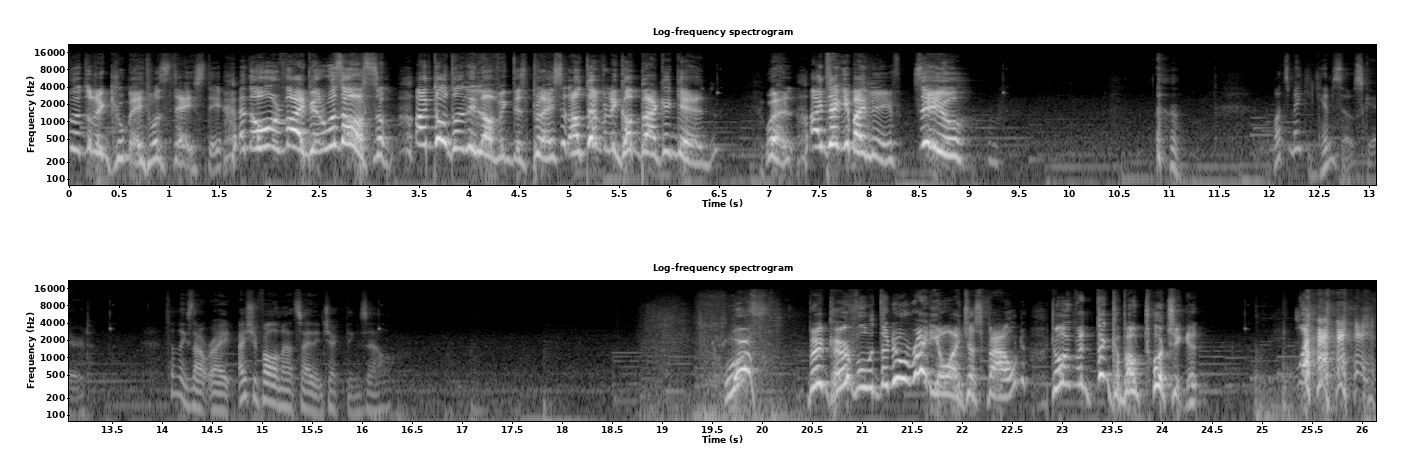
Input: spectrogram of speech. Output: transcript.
The drink you made was tasty, and the whole vibe here was awesome. I'm totally loving this place, and I'll definitely come back again. Well, I'm taking my leave. See you. What's making him so scared? Something's not right. I should follow him outside and check things out. Woof! Be careful with the new radio I just found. Don't even think about touching it.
